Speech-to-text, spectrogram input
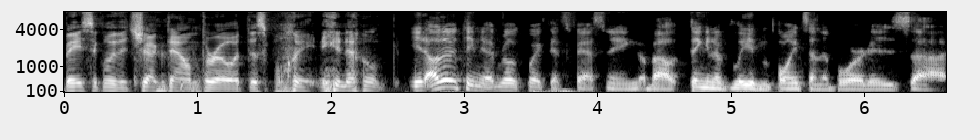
basically the check down throw at this point. You know. The other thing that real quick that's fascinating about thinking of leading points on the board is uh,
